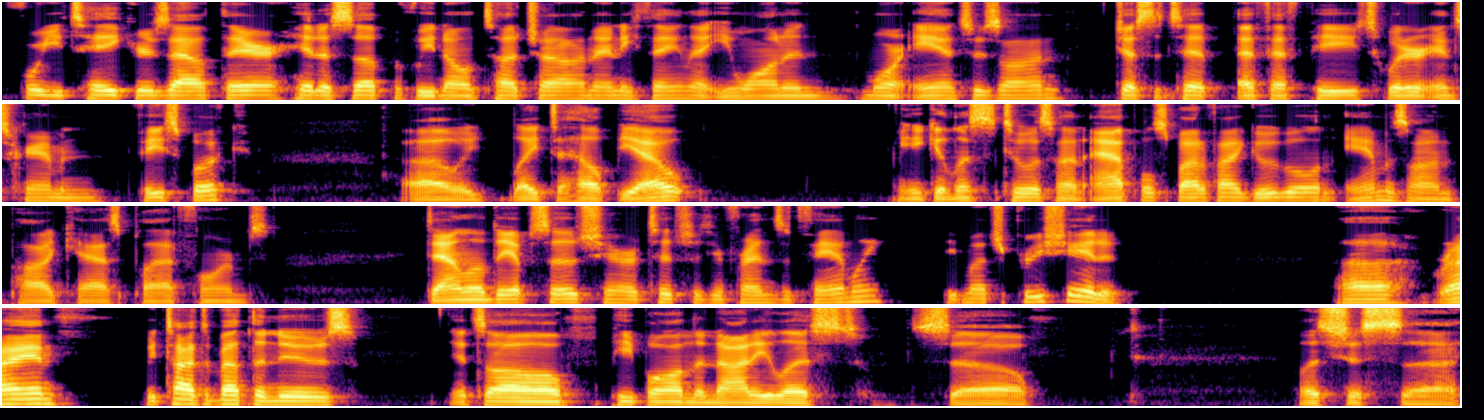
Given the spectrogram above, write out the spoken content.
for you takers out there. Hit us up if we don't touch on anything that you wanted more answers on. Just a tip FFP, Twitter, Instagram, and Facebook. Uh, we'd like to help you out. You can listen to us on Apple, Spotify, Google, and Amazon podcast platforms. Download the episode, share our tips with your friends and family. Be much appreciated. Uh, Ryan, we talked about the news. It's all people on the naughty list. So let's just uh,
